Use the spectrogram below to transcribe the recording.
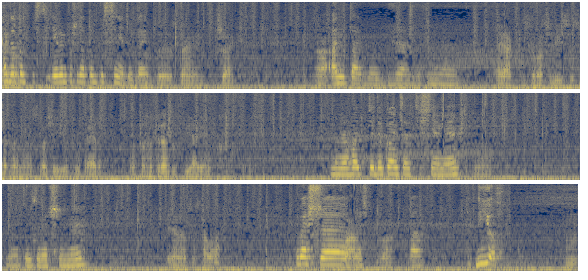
Chodź na no. tą pustynię. Ja bym poszedł na tą pustynię tutaj. No to jest ten brzeg. A, a nie tak, był brzeg, zapomniałem. A jak zobaczyli, że serwer na slocie youtuber, no to od razu wbijają. Dobra, chodź tutaj do końca wciśniemy. No. No to już zobaczymy. Ile nam zostało? Chyba jeszcze... Dwa. jeszcze Dwa. dwa. Dio! Hmm?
